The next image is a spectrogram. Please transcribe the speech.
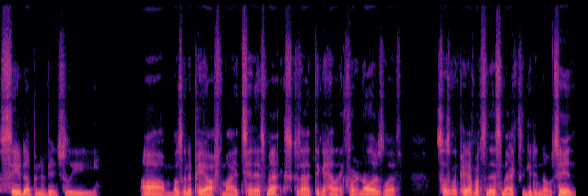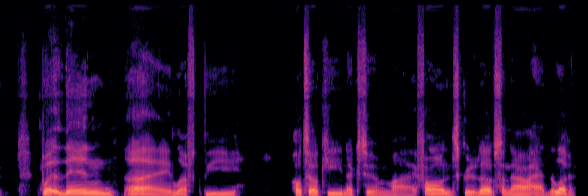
saved up and eventually, um, I was gonna pay off my 10s Max because I think I had like four hundred dollars left. So I was gonna pay off my 10s Max and get a Note 10. But then I left the hotel key next to my phone and screwed it up. So now I had the 11.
